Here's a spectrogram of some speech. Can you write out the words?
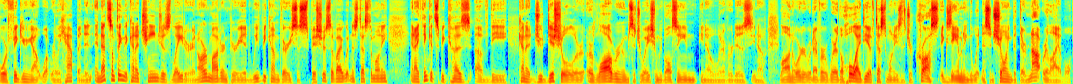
for figuring out what really happened. And, and that's something that kind of changes later. In our modern period, we've become very suspicious of eyewitness testimony. And I think it's because of the kind of judicial or, or law room situation we've all seen, you know, whatever it is, you know, law and order, whatever, where the whole idea of testimony is that you're cross examining the witness and showing that they're not reliable.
